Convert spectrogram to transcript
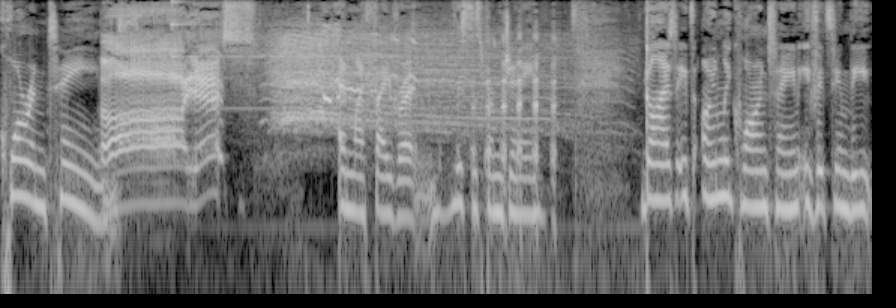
quarantines. Oh, yes. And my favourite, this is from Jenny. Guys, it's only quarantine if it's in the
